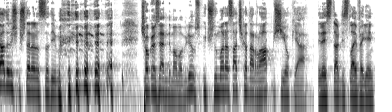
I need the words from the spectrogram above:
ya dönüşmüşler anasını diyeyim. Çok özendim ama biliyor musun? Üç numara saç kadar rahat bir şey yok ya. Let's start this life again.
